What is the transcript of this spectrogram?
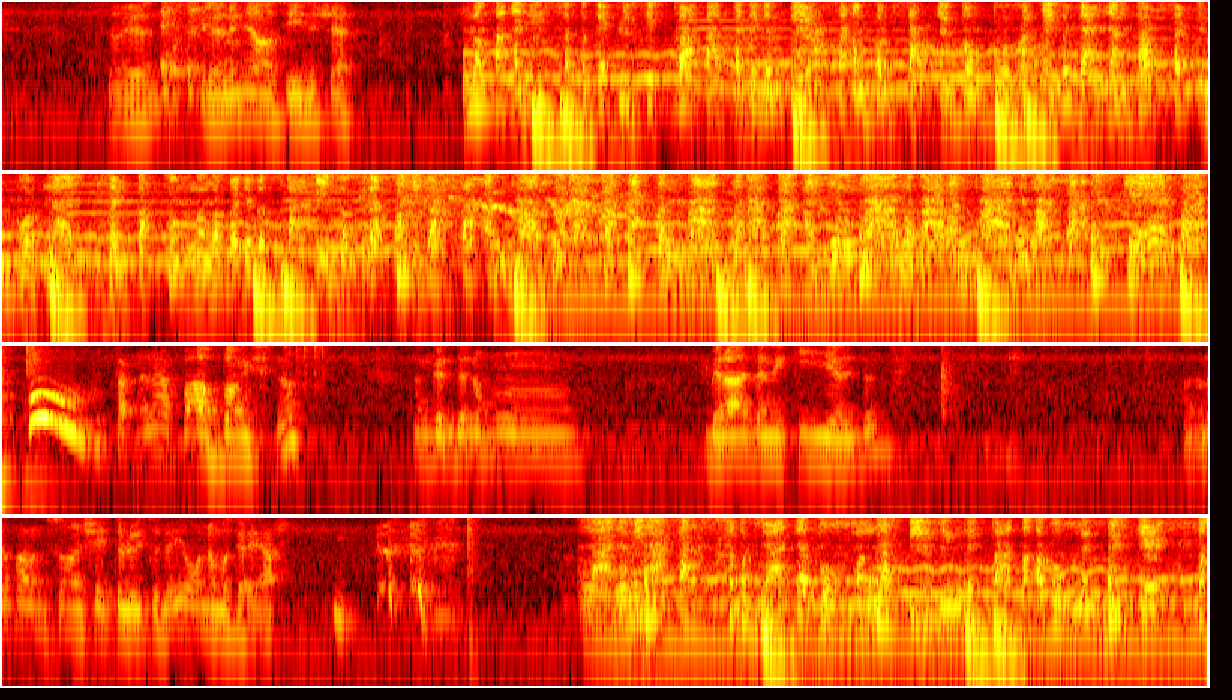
So, yun, kilala niyo kung sino siya. Makaalis sa pagkaisip Bata tagal ang piyasa ang bagsak Ibang burang ay madalanghap sa imbornal Isang paktong mga balabag tayo Mag-rap pakibasa ang mag Nakakakit ang mag Nakakaalam mga parang manamasa Kepa Woo! Taka na, paabangis, no? Ang ganda nung birada ni Kiel dun. Ano, parang gusto siya tuloy-tuloy. Ako na mag-react. Wala na may hasa sa pagdadabog Mga piling nagpapakabog ng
